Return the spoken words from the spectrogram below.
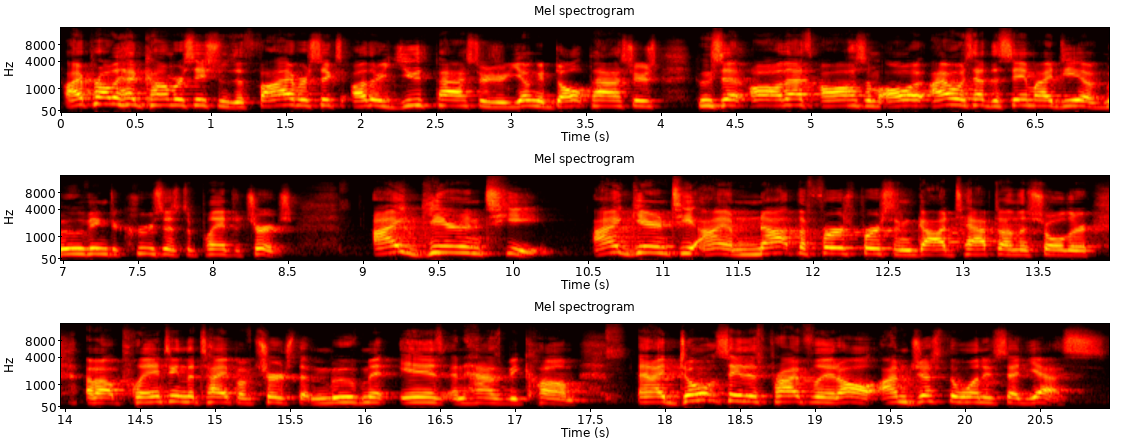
I probably had conversations with five or six other youth pastors or young adult pastors who said, Oh, that's awesome. I always had the same idea of moving to Cruces to plant a church. I guarantee, I guarantee I am not the first person God tapped on the shoulder about planting the type of church that movement is and has become. And I don't say this pridefully at all. I'm just the one who said yes.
